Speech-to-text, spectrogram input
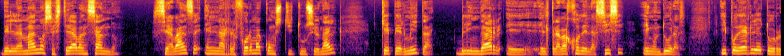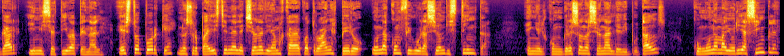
de la mano se esté avanzando se avance en la reforma constitucional que permita blindar eh, el trabajo de la CICI en Honduras y poderle otorgar iniciativa penal. Esto porque nuestro país tiene elecciones, digamos, cada cuatro años, pero una configuración distinta en el Congreso Nacional de Diputados, con una mayoría simple,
